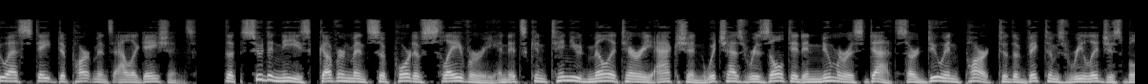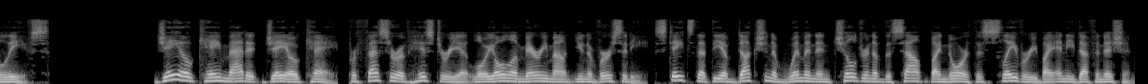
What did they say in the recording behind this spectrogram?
U.S. State Department's allegations. The Sudanese government's support of slavery and its continued military action which has resulted in numerous deaths are due in part to the victims' religious beliefs. Jok Madut Jok, professor of history at Loyola Marymount University, states that the abduction of women and children of the South by North is slavery by any definition.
